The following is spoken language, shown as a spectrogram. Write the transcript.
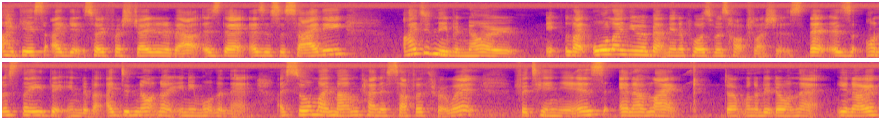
I guess I get so frustrated about is that as a society, I didn't even know. It, like all I knew about menopause was hot flushes. That is honestly the end of it. I did not know any more than that. I saw my mum kind of suffer through it for 10 years and I'm like, don't want to be doing that, you know?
